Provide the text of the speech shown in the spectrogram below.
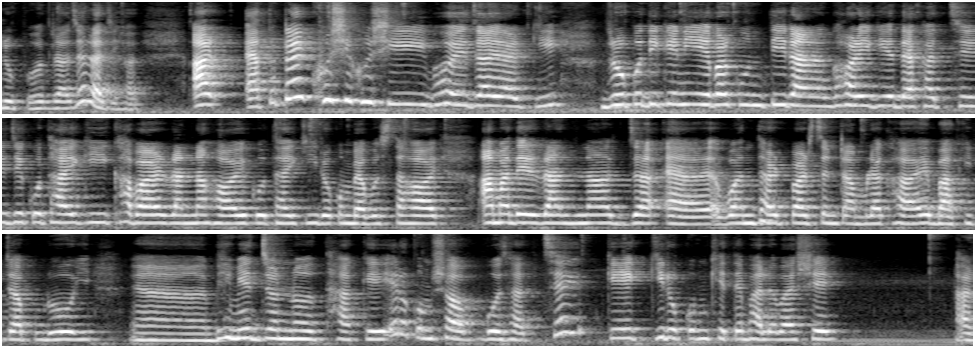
দ্রৌপদরাজও রাজি হয়। আর এতটাই খুশি খুশি হয়ে যায় আর কি, দ্রৌপদীকে নিয়ে এবার কুন্তি ঘরে গিয়ে দেখাচ্ছে যে কোথায় কি খাবার রান্না হয়, কোথায় কি রকম ব্যবস্থা হয়। আমাদের রান্নার যা ওয়ান থার্ড পার্সেন্ট আমরা খাই, বাকিটা পুরোই ভীমের জন্য থাকে। এরকম সব বোঝাচ্ছে কে কীরকম খেতে ভালোবাসে। আর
